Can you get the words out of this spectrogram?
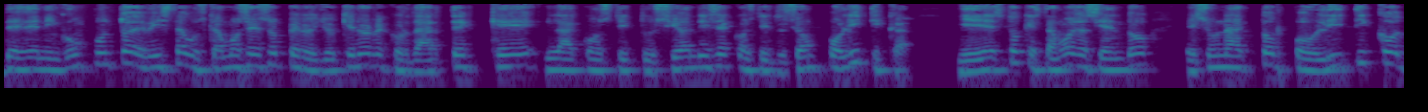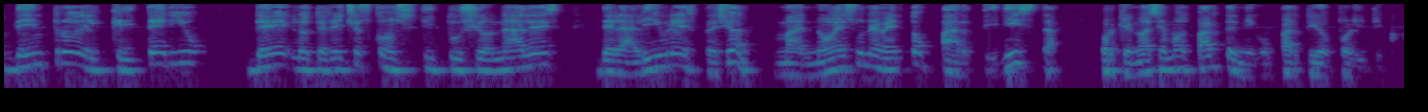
Desde ningún punto de vista buscamos eso, pero yo quiero recordarte que la constitución dice constitución política y esto que estamos haciendo es un acto político dentro del criterio de los derechos constitucionales de la libre expresión, mas no es un evento partidista, porque no hacemos parte de ningún partido político.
